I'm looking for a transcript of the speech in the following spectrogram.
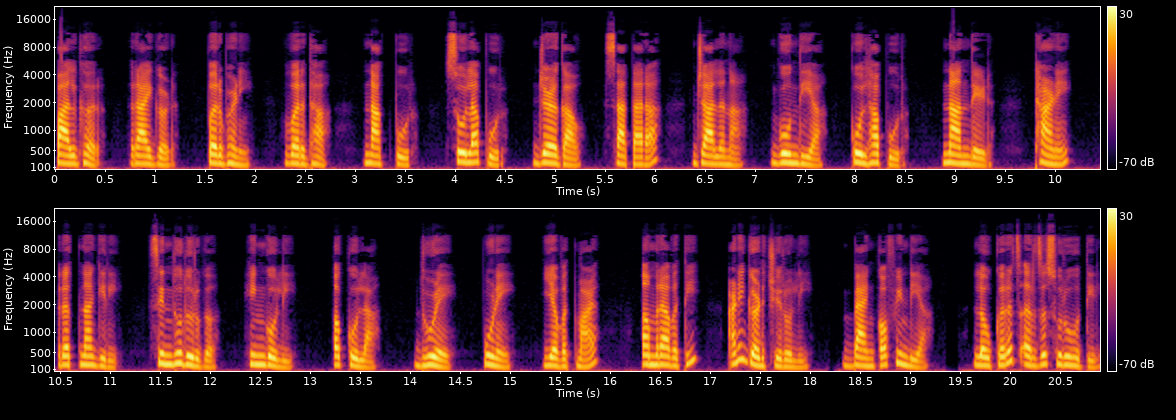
पालघर रायगड परभणी वर्धा नागपूर सोलापूर जळगाव सातारा जालना गोंदिया. कोल्हापूर नांदेड ठाणे रत्नागिरी सिंधुदुर्ग हिंगोली अकोला धुळे पुणे यवतमाळ अमरावती आणि गडचिरोली. बँक ऑफ इंडिया. लवकरच अर्ज सुरू होतील.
